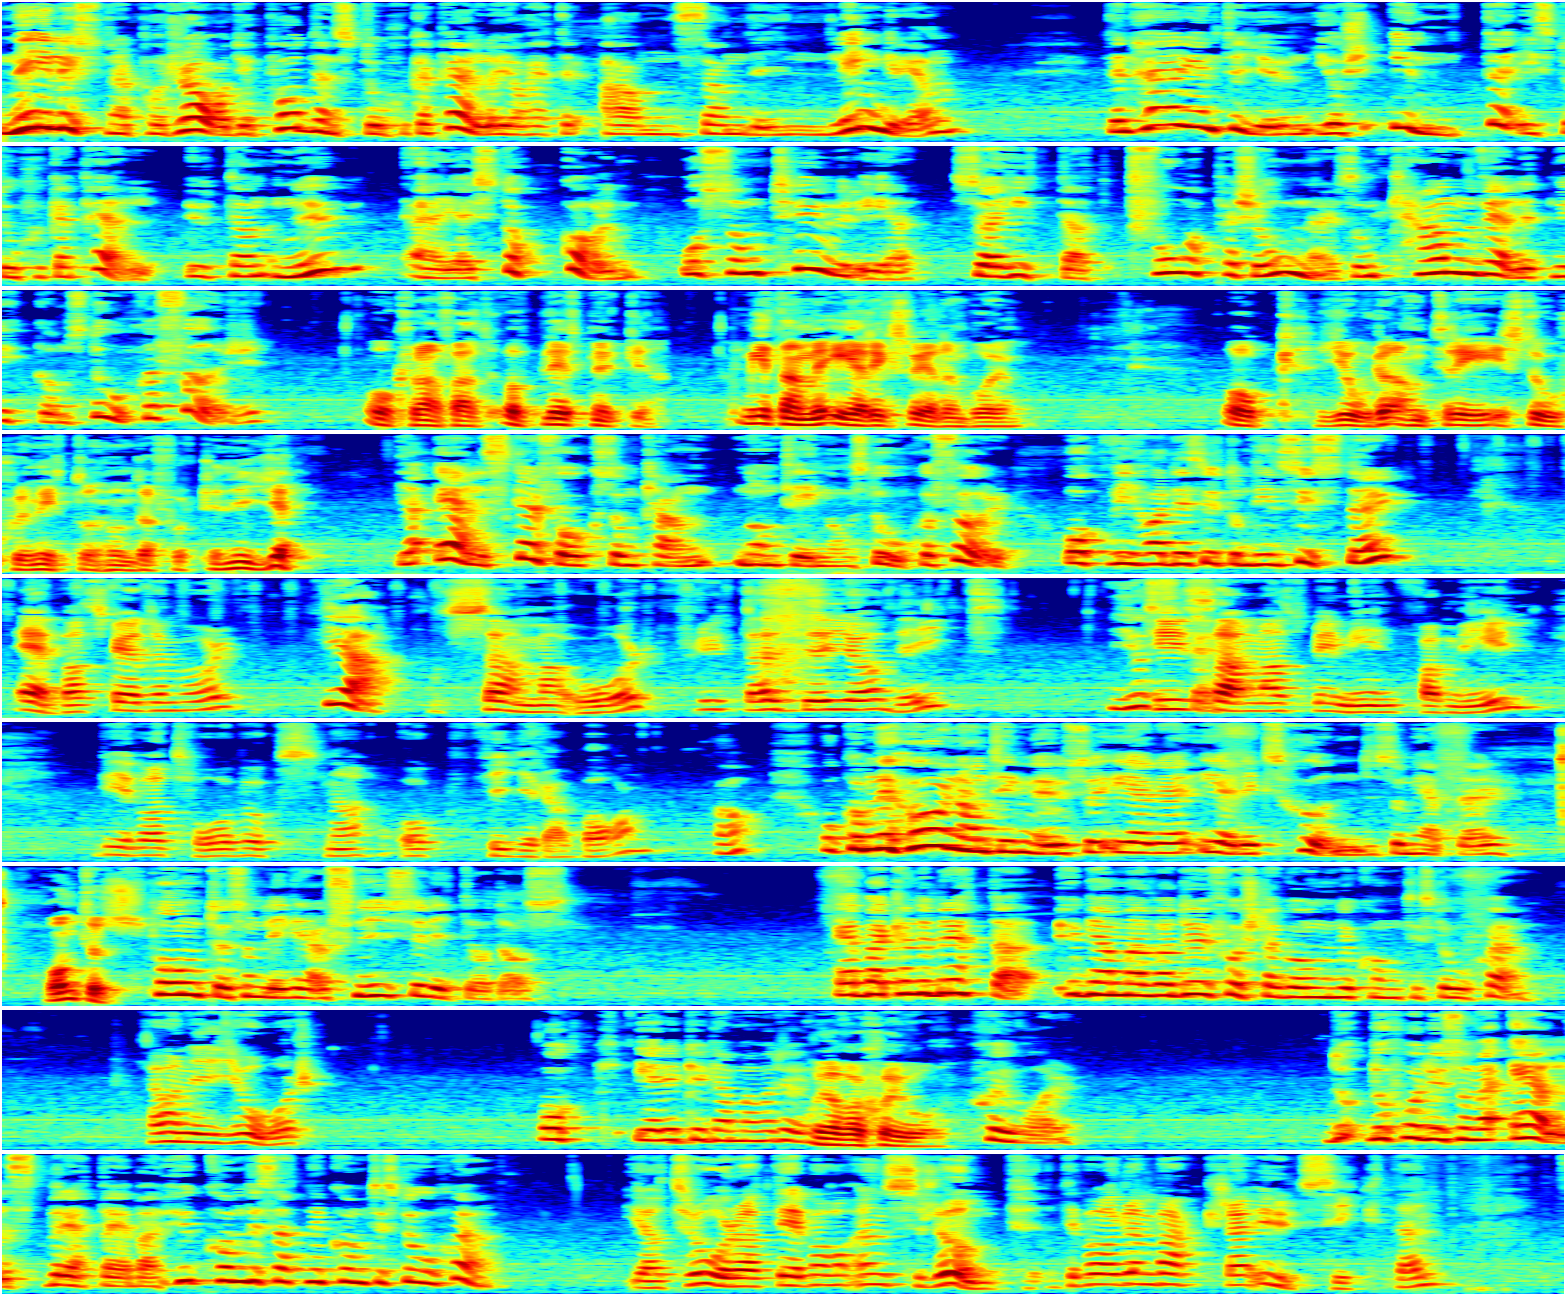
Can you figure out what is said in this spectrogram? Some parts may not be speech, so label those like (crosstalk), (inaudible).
Ni lyssnar på radiopodden Storsjö kapell och jag heter Ann Sandin Lindgren. Den här intervjun görs inte i Storsjö kapell utan nu är jag i Stockholm och som tur är så har jag hittat två personer som kan väldigt mycket om Storsjö förr. Och framförallt upplevt mycket. Mitt namn är Erik Swedenborg och gjorde entré i Storsjö 1949. Jag älskar folk som kan någonting om Storsjö förr. Och vi har dessutom din syster. Ebba Swedenborg. Ja, Samma år flyttade jag dit just det. tillsammans med min familj. Vi var två vuxna och fyra barn. Ja. Och om ni hör någonting nu så är det Eriks hund som heter Pontus, Pontus som ligger här och fnyser lite åt oss. Ebba, kan du berätta, hur gammal var du första gången du kom till Storsjö? Jag var nio år. Och Erik, hur gammal var du? och jag var sju år. Sju år. Då, då får du som var äldst berätta Ebba, hur kom det sig att ni kom till Storsjö? Jag tror att det var en slump. Det var den vackra utsikten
